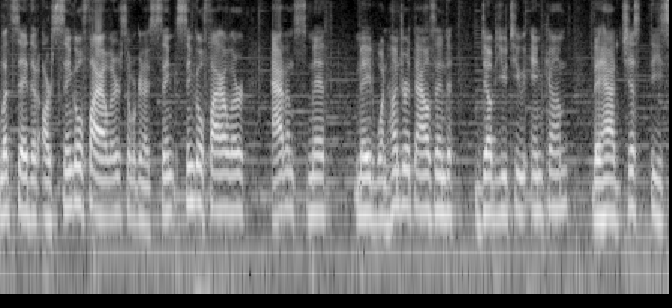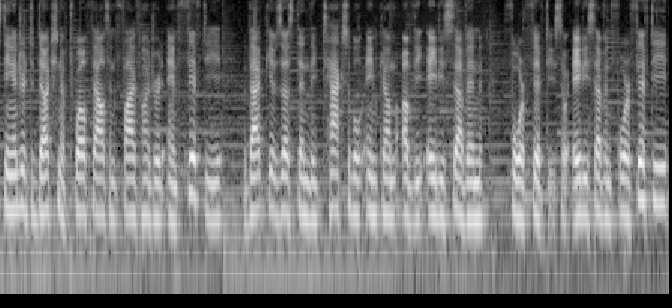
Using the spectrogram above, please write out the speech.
let's say that our single filer, so we're going to sing, single filer Adam Smith made 100,000 W2 income. They had just the standard deduction of 12,550. That gives us then the taxable income of the 87,450. So 87,450.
